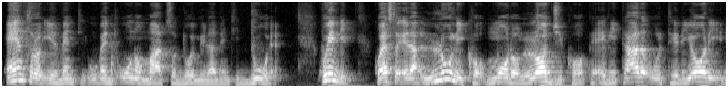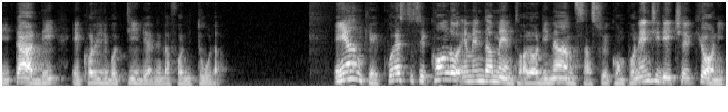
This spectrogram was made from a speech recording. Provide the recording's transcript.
entro il 20, 21 marzo 2022. Quindi questo era l'unico modo logico per evitare ulteriori ritardi e colli di bottiglia nella fornitura. E anche questo secondo emendamento all'ordinanza sui componenti dei cerchioni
